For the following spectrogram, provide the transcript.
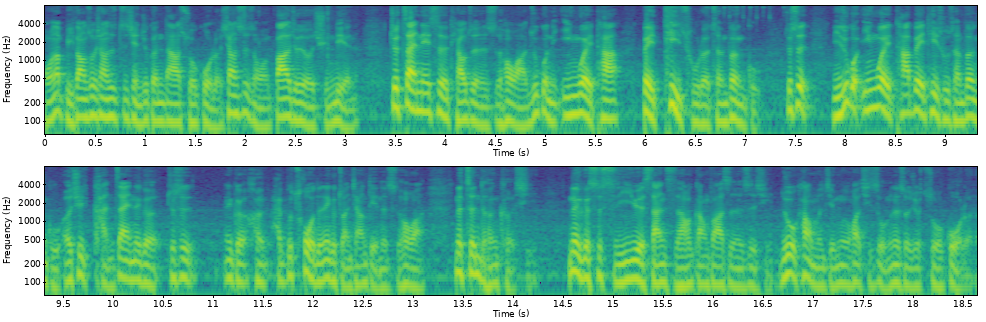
哦，那比方说像是之前就跟大家说过了，像是什么八九九的群联，就在那次的调整的时候啊，如果你因为它被剔除了成分股，就是你如果因为它被剔除成分股而去砍在那个就是那个很还不错的那个转强点的时候啊，那真的很可惜。那个是十一月三十号刚发生的事情。如果看我们节目的话，其实我们那时候就说过了。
